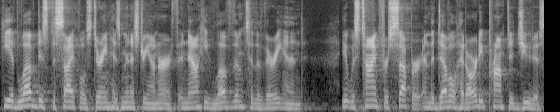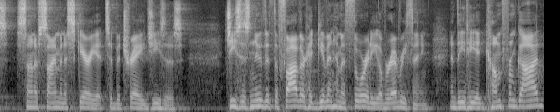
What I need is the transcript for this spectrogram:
He had loved his disciples during his ministry on earth, and now he loved them to the very end. It was time for supper, and the devil had already prompted Judas, son of Simon Iscariot, to betray Jesus. Jesus knew that the Father had given him authority over everything, and that he had come from God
